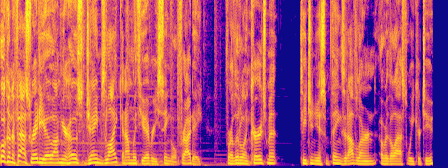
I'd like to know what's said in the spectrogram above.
Welcome to Fast Radio. I'm your host, James Like, and I'm with you every single Friday for a little encouragement, teaching you some things that I've learned over the last week or two,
